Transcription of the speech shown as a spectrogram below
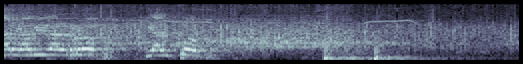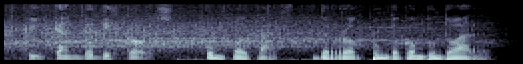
Larga vida al rock y al pop. Picando discos. Un podcast de rock.com.ar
